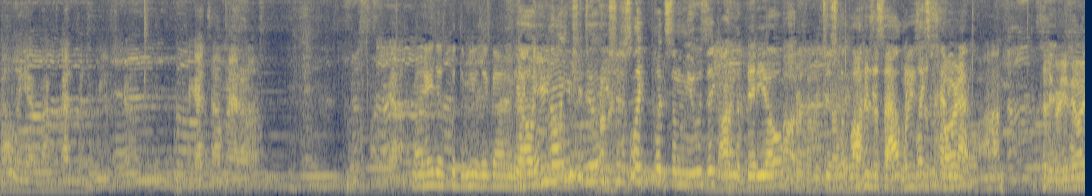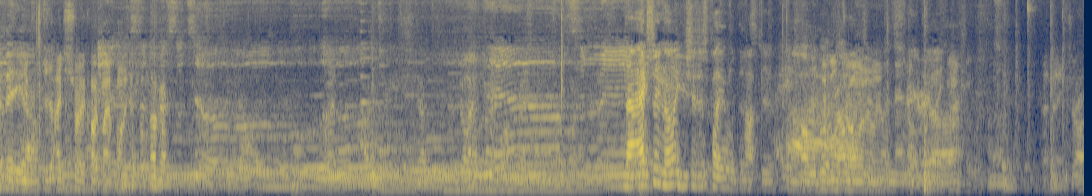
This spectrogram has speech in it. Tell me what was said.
I gotta tell him. I forgot to put the music on. I gotta tell him that on. I forgot. Man, he just put the music on. Yo, you know what you should do? You should just like put some music on the video. Oh, just to oh, lock his this out. when Like, play some heavy discarded? metal. Uh-huh. To the graveyard? Video. Yeah, just- I destroy a card my opponent gets over. Okay. No, actually, no. You should just play it with this. Top two. Oh, We both draw one and we and then both I draw. Draw.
